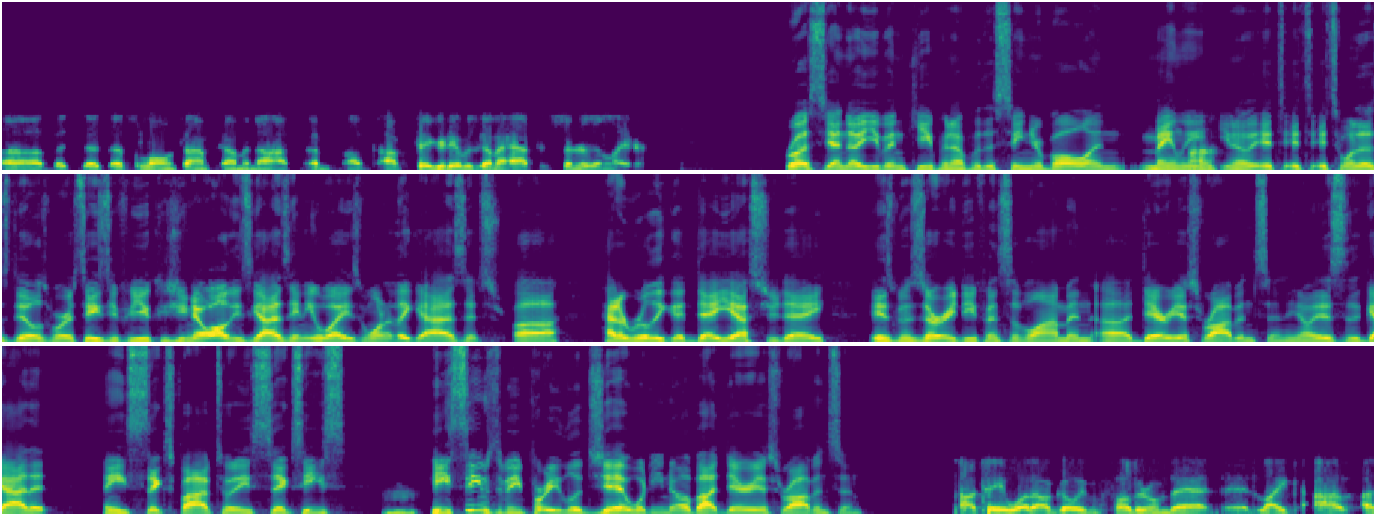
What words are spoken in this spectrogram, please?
Uh, but that, that's a long time coming. I, I, I figured it was going to happen sooner than later. Rusty, I know you've been keeping up with the Senior Bowl, and mainly, Uh-huh. you know, it's it's it's one of those deals where it's easy for you because you know all these guys anyways. One of the guys that's uh, had a really good day yesterday is Missouri defensive lineman uh, Darius Robinson. You know, this is a guy that I think he's 6'5", 286. He's Mm-hmm. he seems to be pretty legit. What do you know about Darius Robinson? I'll tell you what. I'll go even further on that. Uh, Like I, I,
